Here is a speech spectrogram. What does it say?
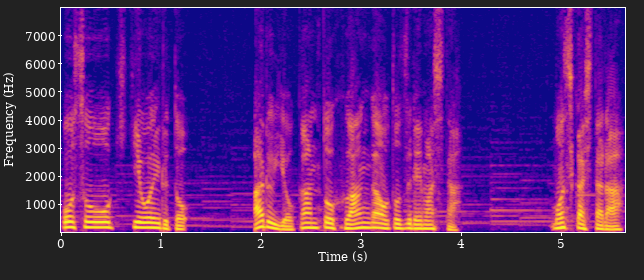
放送を聞き終えると、ある予感と不安が訪れました。もしかしたら、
